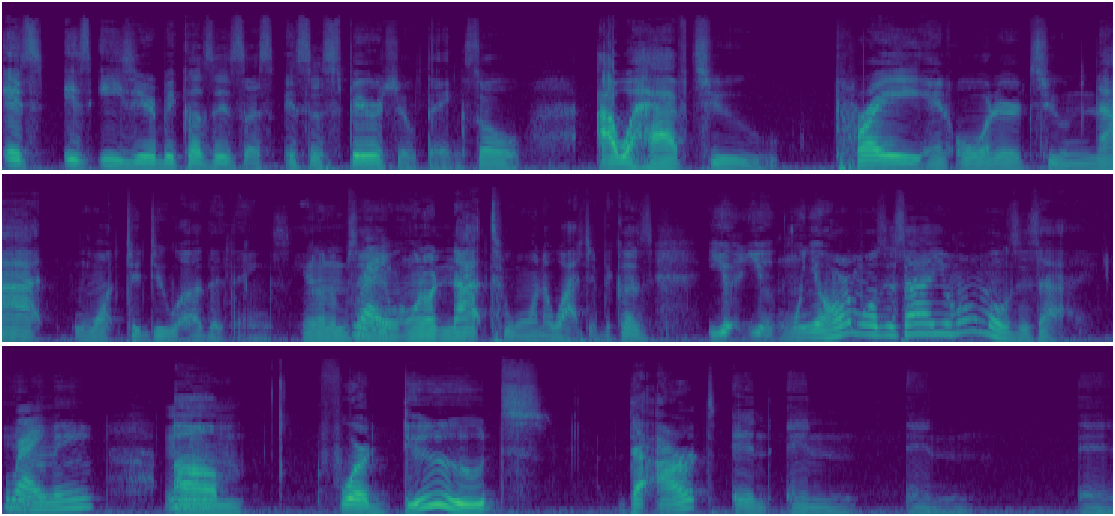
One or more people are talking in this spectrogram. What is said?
it's it's easier because it's a it's a spiritual thing. So I will have to pray in order to not want to do other things. You know what I'm saying? Right. Or not to want to watch it because you you when your hormones is high, your hormones is high. You know what I mean? Mhm. Um, for dudes that aren't in in in in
